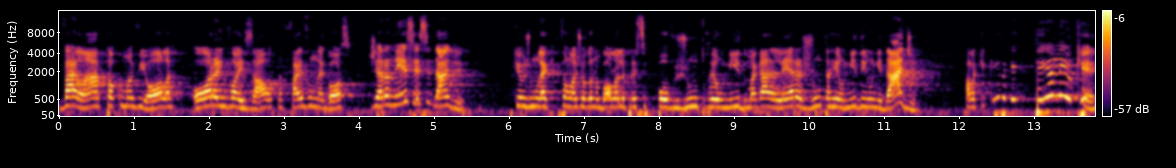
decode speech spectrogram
Vai lá, toca uma viola, ora em voz alta, faz um negócio, gera necessidade. Porque os moleques que estão lá jogando bola olham para esse povo junto, reunido, uma galera junta, reunida em unidade, fala: que, que, que tem ali o quê?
